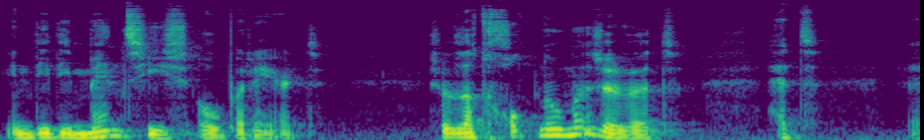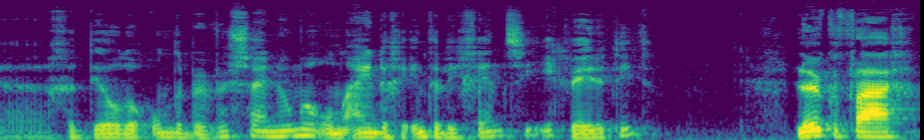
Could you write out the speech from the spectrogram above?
in die dimensies opereert. Zullen we dat God noemen? Zullen we het het uh, gedeelde onderbewustzijn noemen? Oneindige intelligentie? Ik weet het niet. Leuke vraag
